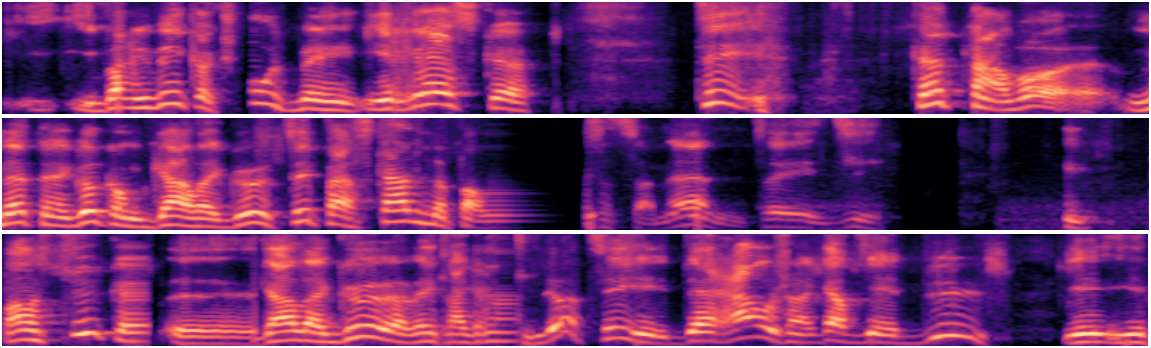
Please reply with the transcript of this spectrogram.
il va arriver quelque chose, mais il reste que. Tu sais, quand tu en vas mettre un gars comme Gallagher, tu sais, Pascal n'a parlé cette semaine, tu sais, il dit Penses-tu que euh, Gallagher, avec la grande qu'il a, il dérange un gardien de but? Il,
